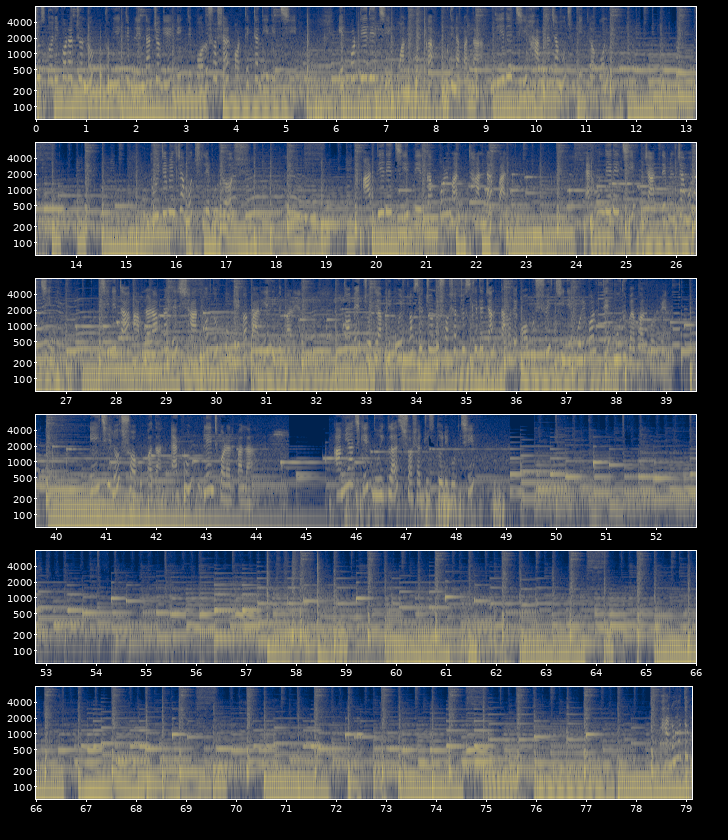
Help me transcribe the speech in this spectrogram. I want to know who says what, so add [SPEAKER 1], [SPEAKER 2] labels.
[SPEAKER 1] Juice তৈরি করার জন্য প্রথমে একটি ব্লেন্ডার যোগে একটি বড় শশার অর্ধেকটা দিয়ে দিচ্ছি। এরপর দিয়ে দিচ্ছি ওয়ান ফোর কাপ পুদিনা পাতা। দিয়ে দিচ্ছি হাফ চা চামচ বিট লবণ। দুই টেবিল চামচ লেবুর রস। আর দিয়ে দিচ্ছি দেড় কাপ পরিমাণ ঠান্ডা পানি। এখন দিয়ে দিচ্ছি চার টেবিল চামচ চিনি। চিনিটা আপনারা আপনাদের স্বাদ মতো কমিয়ে বা বাড়িয়ে নিতে পারেন। তবে যদি আপনি ওয়েট লসের জন্য শশার জুস খেতে চান, তাহলে অবশ্যই চিনির পরিবর্তে মধু ব্যবহার করবেন। এই ছিল সব উপাদান। এখন ব্লেন্ড করার পালা। আমি আজকে দুই গ্লাস শশার জুস তৈরি করছি।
